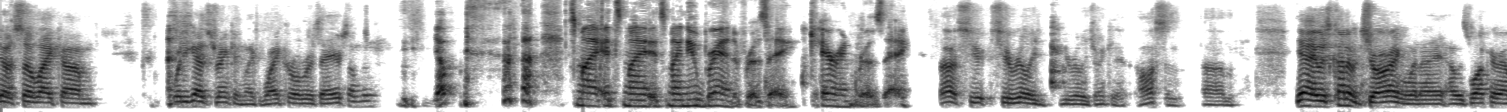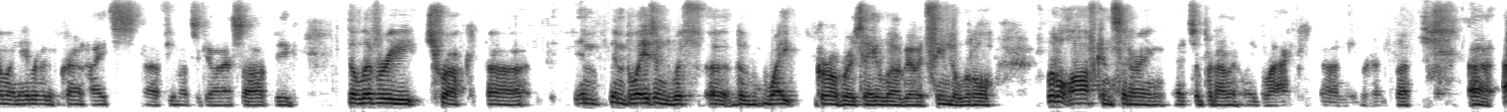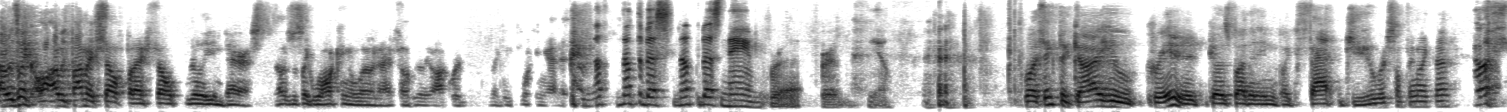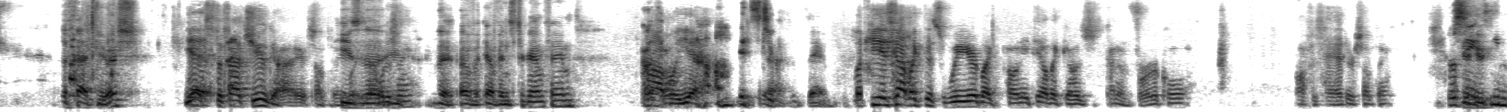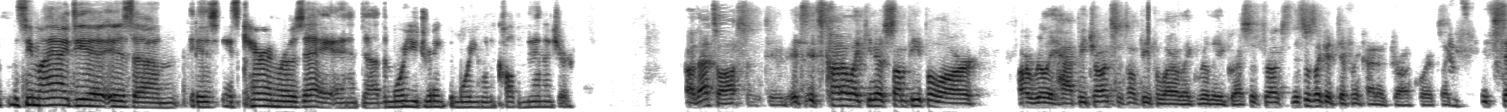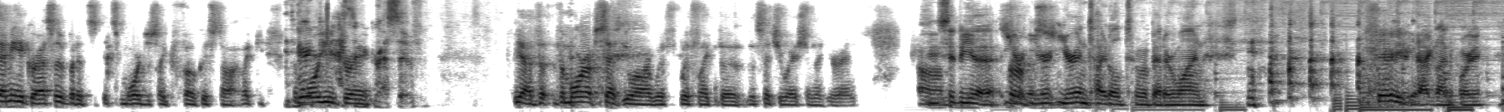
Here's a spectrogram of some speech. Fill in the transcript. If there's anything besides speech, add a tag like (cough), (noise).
Yo, so like, um, what are you guys drinking? Like White Girl Rosé or something? Yep. (laughs) it's my it's my it's my new brand of rosé, Karen Rosé. Oh, so you're, so you're really you're really drinking it. Awesome. Um, yeah, it was kind of jarring when I, I was walking around my neighborhood of Crown Heights uh, a few months ago, and I saw a big delivery truck uh, em- emblazoned with uh, the White Girl Rosé logo. It seemed a little little off considering it's a predominantly black uh, neighborhood. But uh, I was like, I was by myself, but I felt really embarrassed. I was just like walking alone. And I felt really awkward, like looking at it. Not, not the best not the best name for a for you know. (laughs) Well, I think the guy who created it goes by the name of like Fat Jew or something like that. The fat Jewish. Yeah, it's the Fat Jew guy or something. He's What- the, what is he- he? the of, of Instagram fame. Probably, yeah. (laughs) it's Yeah. Like he has got like this weird like ponytail that goes kind of vertical off his head or something. Well, see, see, see, my idea is um is is Karen Rosé, and uh, the more you drink, the more you want to call the manager. Oh, that's awesome, dude. It's it's kind of like you know some people are are really happy drunks and some people are like really aggressive drunks. This is like a different kind of drunk where it's like it's semi aggressive, but it's it's more just like focused on like The more you drink- aggressive. Yeah the, the more upset you are with with like the the situation that you're in. Um, you should be a. You're, you're, you're entitled to a better wine. (laughs) there you go. Tagline for you.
